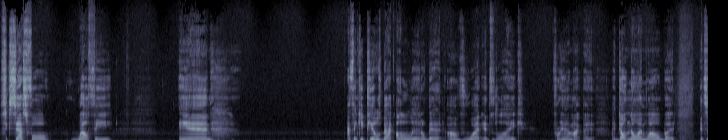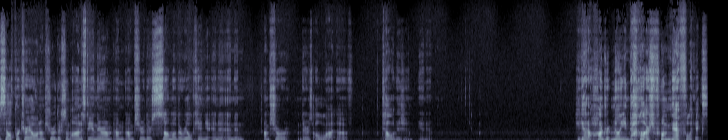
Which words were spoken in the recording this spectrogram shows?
successful, wealthy, and I think he peels back a little bit of what it's like for him. I, I, I don't know him well, but it's a self portrayal, and I'm sure there's some honesty in there. I'm, I'm, I'm sure there's some of the real Kenya in it, and then I'm sure there's a lot of television in it. He got a hundred million dollars from Netflix.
